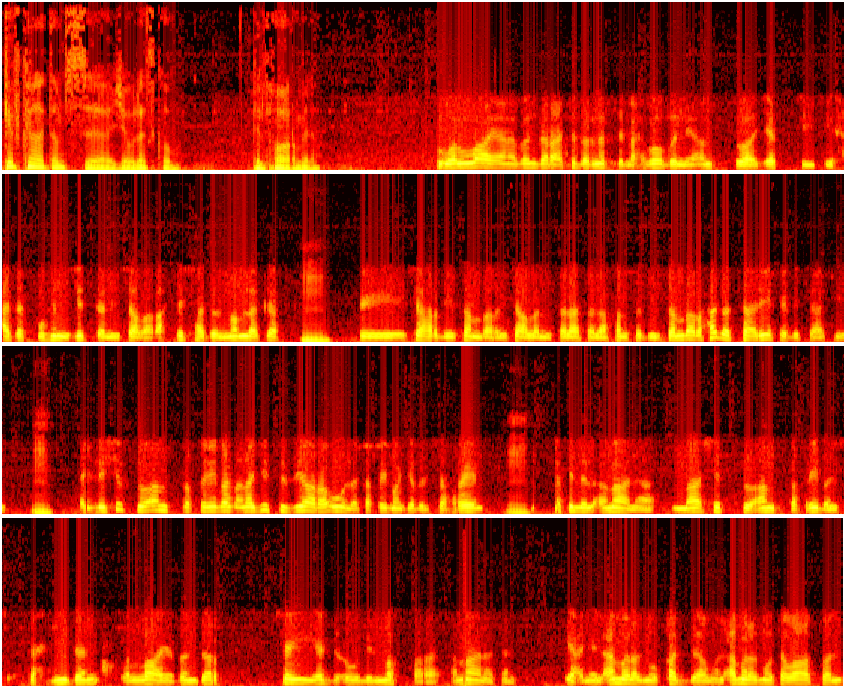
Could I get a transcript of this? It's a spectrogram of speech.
كيف كانت أمس جولتكم في الفورمولا؟ والله أنا بندر أعتبر نفسي محظوظ إني أمس تواجدت في في حدث مهم جدا إن شاء الله راح تشهد المملكة م. في شهر ديسمبر إن شاء الله من 3 إلى 5 ديسمبر وحدث تاريخي بالتأكيد. م. اللي شفته أمس تقريبا أنا جيت في زيارة أولى تقريبا قبل شهرين م. لكن للأمانة ما شفته أمس تقريبا تحديدا والله يا بندر شيء يدعو للمفخرة أمانة. يعني العمل المقدم والعمل المتواصل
